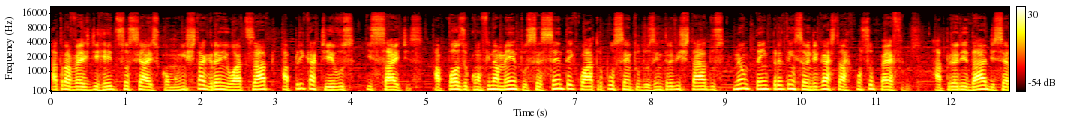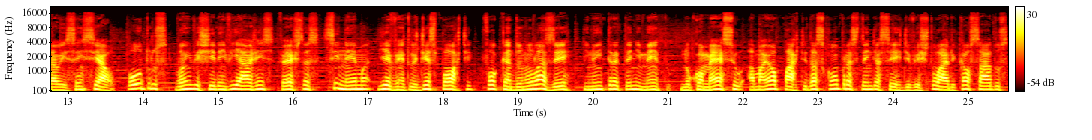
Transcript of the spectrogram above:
através de redes sociais como Instagram e WhatsApp, aplicativos e sites. Após o confinamento, 64% dos entrevistados não têm pretensão de gastar com supérfluos. A prioridade será o essencial. Outros vão investir em viagens, festas, cinema e eventos de esporte, focando no lazer e no entretenimento. No comércio, a maior parte das compras tende a ser de vestuário e calçados,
